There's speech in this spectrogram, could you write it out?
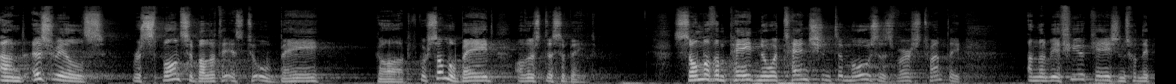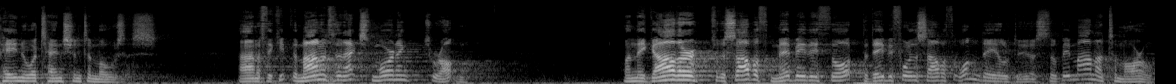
And Israel's responsibility is to obey God. Of course, some obeyed, others disobeyed. Some of them paid no attention to Moses, verse 20. And there'll be a few occasions when they pay no attention to Moses. And if they keep the manna to the next morning, it's rotten. When they gather for the Sabbath, maybe they thought the day before the Sabbath, one day will do us, there'll be manna tomorrow.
